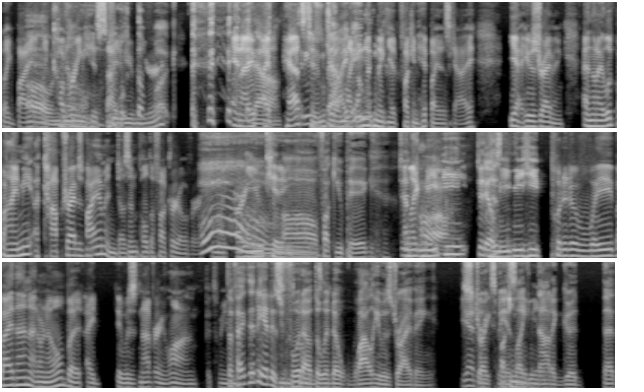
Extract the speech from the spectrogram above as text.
like by Oh, like covering no. his side view What the mirror. fuck? And I, Yeah. I passed And him because I'm like, I'm not gonna get fucking hit by this guy. Yeah, he was driving. And then I look behind me, a cop drives by him and doesn't pull the fucker over. I'm like, Are you Oh. kidding? me? Oh, fuck you, pig. Did, And like Oh. maybe did Phil, this, maybe he put it away by then. I don't know, but I it was not very long between The fact that he had his foot out the window while he was driving Yeah, dude. strikes me as like idiot. not a good. That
